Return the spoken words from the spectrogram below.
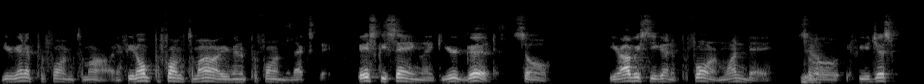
you're going to perform tomorrow. And if you don't perform tomorrow, you're going to perform the next day basically saying like you're good, so you're obviously going to perform one day. So yeah. if you just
